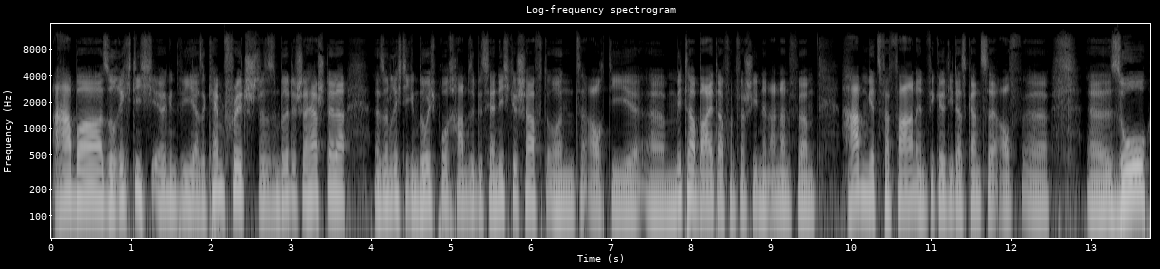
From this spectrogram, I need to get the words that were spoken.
aber so richtig irgendwie, also Camfridge, das ist ein britischer Hersteller, äh, so einen richtigen Durchbruch haben sie bisher nicht geschafft. Und auch die äh, Mitarbeiter von verschiedenen anderen Firmen haben jetzt Verfahren entwickelt, die das Ganze auf äh, äh, so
